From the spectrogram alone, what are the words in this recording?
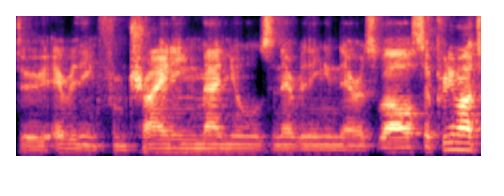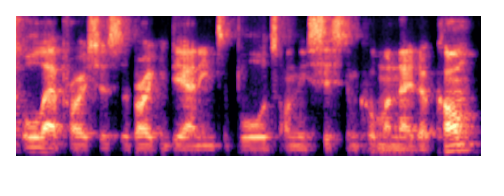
do everything from training manuals and everything in there as well. So pretty much all our processes are broken down into boards on this system called Monday.com.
